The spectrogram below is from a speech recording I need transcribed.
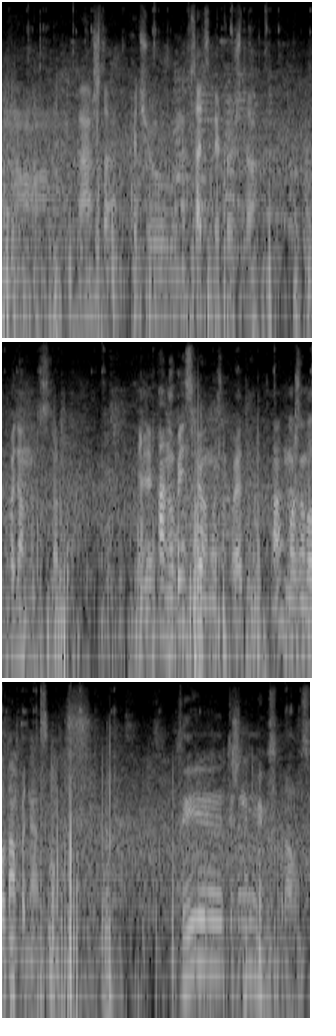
Ну, знаешь что? Хочу написать тебе кое-что. Пойдем на ту сторону. Или... А, ну, в принципе, можно по этому. А, можно было там подняться. Ты, ты же на Немигу собралась.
